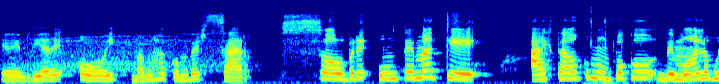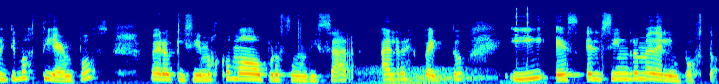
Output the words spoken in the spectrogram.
En el día de hoy vamos a conversar sobre un tema que ha estado como un poco de moda en los últimos tiempos, pero quisimos como profundizar al respecto y es el síndrome del impostor.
